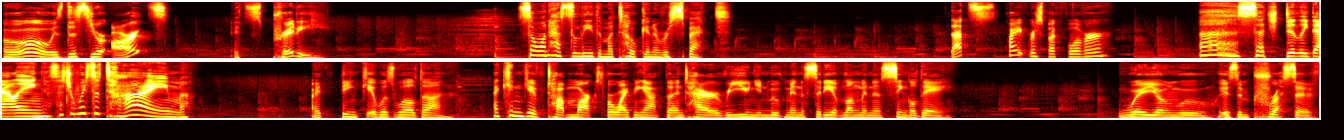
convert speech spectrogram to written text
Oh, is this your art? It's pretty. Someone has to leave them a token of respect. That's quite respectful of her. Ah, such dilly dallying. Such a waste of time. I think it was well done. I can give top marks for wiping out the entire reunion movement in the city of Lungmen in a single day. Wei Yenwu is impressive.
